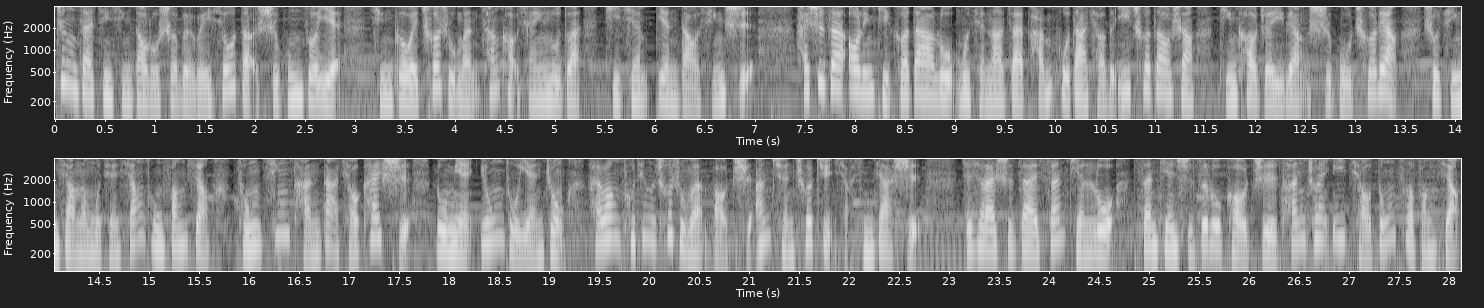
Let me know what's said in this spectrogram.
正在进行道路设备维修的施工作业，请各位车主们参考相应路段，提前变道行驶。还是在奥林匹克大陆，目前呢，在盘浦大桥的一车道上停靠着一辆事故车辆，受其影响呢，目前相同方向从青潭大桥开始，路面拥堵严重，还望途经的车主们保持安全车距，小心驾驶。接下来是在三田路三田十字路口至滩川一桥东侧方向，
